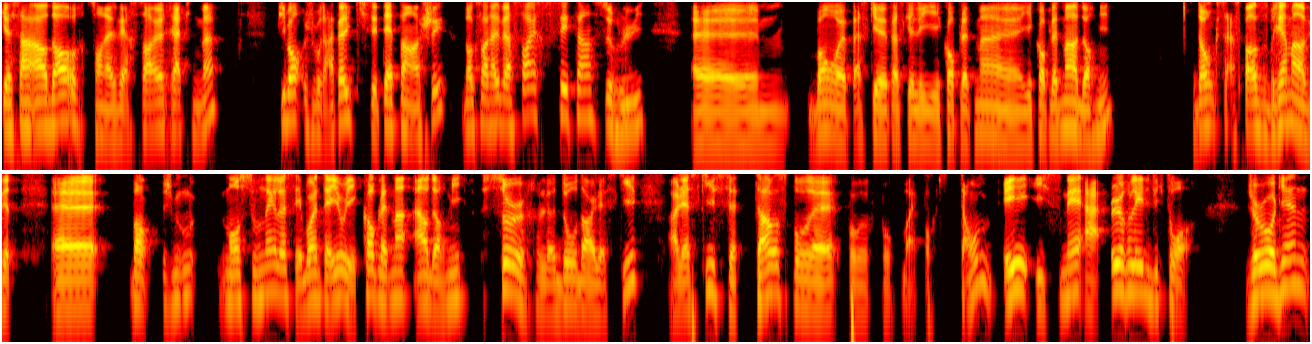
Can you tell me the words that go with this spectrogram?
que ça endort son adversaire rapidement. Puis bon, je vous rappelle qu'il s'était penché, donc son adversaire s'étend sur lui. Euh, bon, parce que parce qu'il est complètement, il est complètement endormi. Donc, ça se passe vraiment vite. Bon, mon souvenir, c'est Buentello, il est complètement endormi sur le dos d'Arlevski. Arlevski se tasse pour, euh, pour, pour, qu'il tombe et il se met à hurler de victoire. Joe Rogan,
